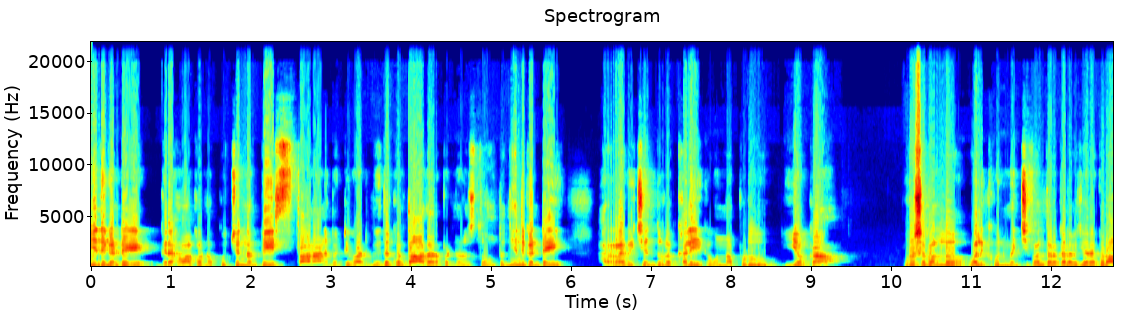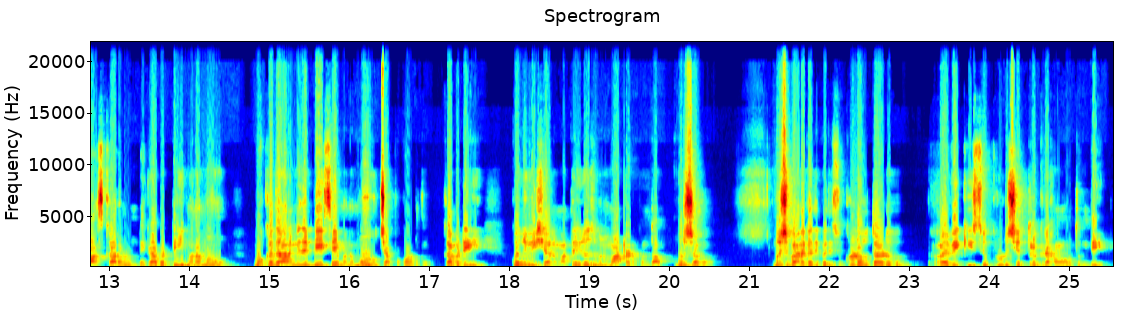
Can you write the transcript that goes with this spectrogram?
ఎందుకంటే గ్రహం అక్కడ కూర్చున్న బేస్ స్థానాన్ని బట్టి వాటి మీద కొంత ఆధారపడి నడుస్తూ ఉంటుంది. ఎందుకంటే రవిచంద్రుల కలయిక ఉన్నప్పుడు ఈ యొక్క వృషభంలో వాళ్ళకి కొన్ని మంచి ఫలితాలు కలగజేయడానికి కూడా ఆస్కారాలు ఉంటాయి. కాబట్టి మనము ఒకదాని మీద బేసే మనము చెప్పకూడదు. కాబట్టి కొన్ని విషయాలు మాత్రం ఈరోజు మనం మాట్లాడుకుందాం. వృషభం. వృషభానికి అధిపతి శుక్రుడు అవుతాడు. రవికి శుక్రుడు శత్రుగ్రహం అవుతుంది.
